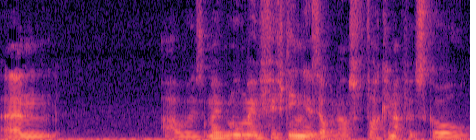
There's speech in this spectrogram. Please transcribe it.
and I was maybe more, maybe 15 years old, and I was fucking up at school.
